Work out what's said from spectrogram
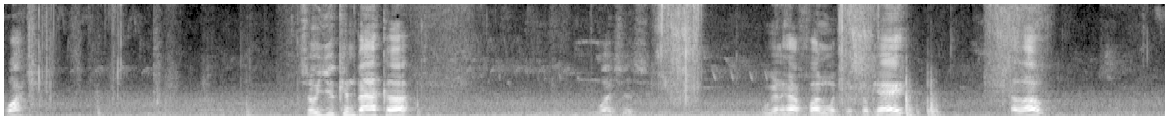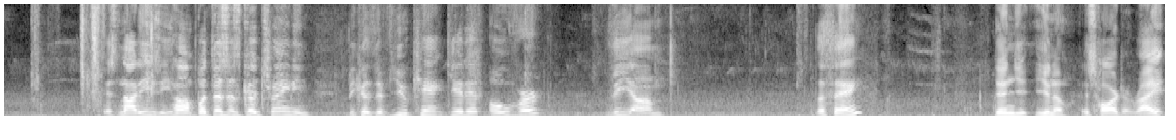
Watch. So you can back up. Watch this. We're gonna have fun with this, okay? Hello? It's not easy, huh? But this is good training because if you can't get it over the um the thing, then you you know it's harder, right?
